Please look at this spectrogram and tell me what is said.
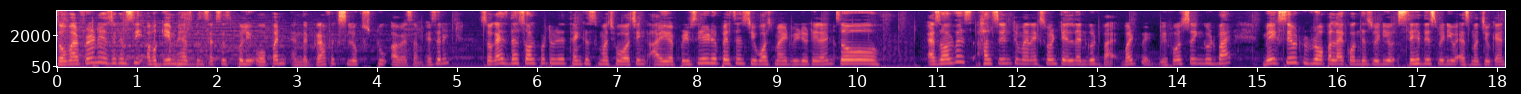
So my friend as you can see our game has been successfully opened and the graphics looks too awesome isn't it? So guys that's all for today thank you so much for watching I appreciate your patience you watched my video till end. So as always, I'll see you into my next one. Till then, goodbye. But wait, before saying goodbye, make sure to drop a like on this video, share this video as much you can.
